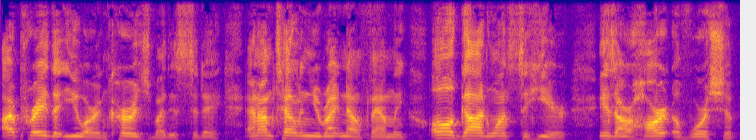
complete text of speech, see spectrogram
I pray that you are encouraged by this today. And I'm telling you right now, family, all God wants to hear is our heart of worship,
